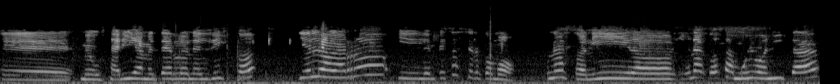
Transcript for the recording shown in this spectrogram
eh, me gustaría meterlo en el disco. Y él lo agarró y le empezó a hacer como unos sonidos, una cosa muy bonita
